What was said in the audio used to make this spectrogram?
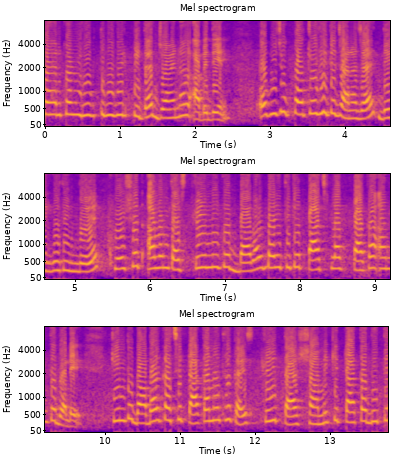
দায়ের করেন ভুক্তভোগীর পিতা জয়নাল আবেদিন। অভিযোগপত্র থেকে জানা যায়, দীর্ঘদিন ধরে খোরশেদ আলম তার স্ত্রীর নিকট বাবার বাড়ি থেকে পাঁচ লাখ টাকা আনতে বলে। কিন্তু বাবার কাছে টাকা না থাকায় স্ত্রী তার স্বামীকে টাকা দিতে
